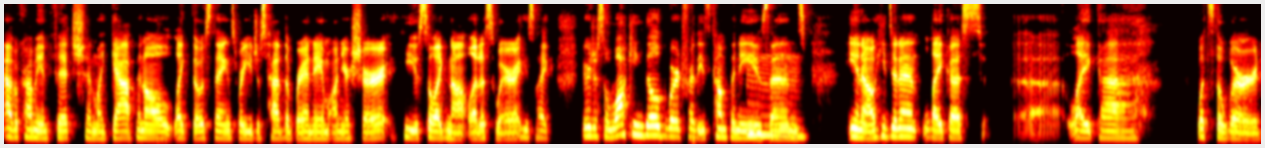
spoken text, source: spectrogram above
Abercrombie and Fitch and like Gap and all like those things where you just had the brand name on your shirt. He used to like not let us wear it. He's like, You're just a walking billboard for these companies mm. and you know, he didn't like us uh like uh what's the word?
